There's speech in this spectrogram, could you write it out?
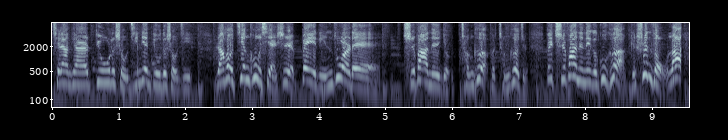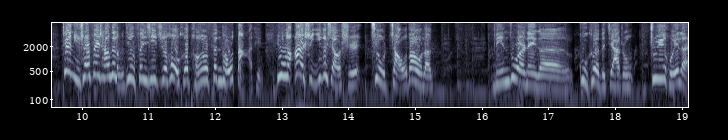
前两天丢了手机，念丢的手机，然后监控显示被邻座的吃饭的有乘客不乘客去了，被吃饭的那个顾客给顺走了。这女生非常的冷静分析之后，和朋友分头打听，用了二十一个小时就找到了邻座那个顾客的家中。追回了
